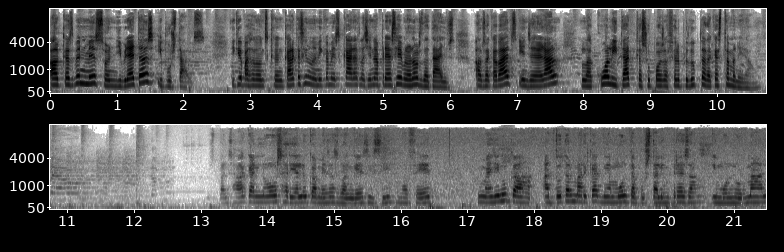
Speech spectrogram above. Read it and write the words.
el que es ven més són llibretes i postals. I què passa? Doncs que encara que siguin una mica més cares, la gent aprecia i valora els detalls, els acabats i, en general, la qualitat que suposa fer el producte d'aquesta manera. Pensava que no seria el que més es vengués i sí, de fet, imagino que a tot el mercat hi ha molta postal impresa i molt normal,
